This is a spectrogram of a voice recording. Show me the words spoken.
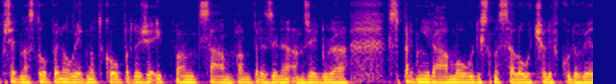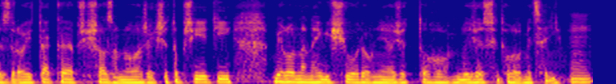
před nastoupenou jednotkou, protože i pan sám, pan prezident Andřej Duda s první dámou, když jsme se loučili v Kudově zdroj, tak eh, přišel za mnou a řekl, že to přijetí bylo na nejvyšší úrovni a že, toho, že si to velmi cení. Hmm.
